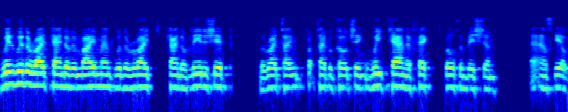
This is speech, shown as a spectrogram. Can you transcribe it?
with with the right kind of environment, with the right kind of leadership, the right time, type of coaching, we can affect both ambition and skill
